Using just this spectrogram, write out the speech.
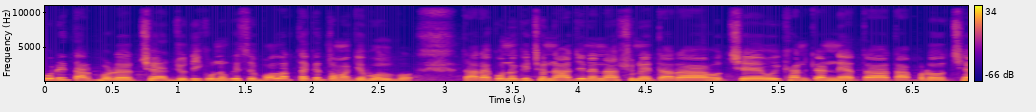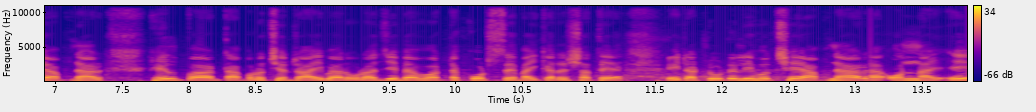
করি, তারপরে হচ্ছে যদি কোনো কিছু বলার থাকে তোমাকে বলব। তারা কোনো কিছু না জেনে, না শুনে তারা হচ্ছে ওইখানকার নেতা, তারপরে হচ্ছে আপনার হেল্পার তারপর হচ্ছে ড্রাইভার ওরা যে ব্যবহারটা করছে বাইকারের সাথে, এটা টোটালি হচ্ছে আপনার অন্যায়। এই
